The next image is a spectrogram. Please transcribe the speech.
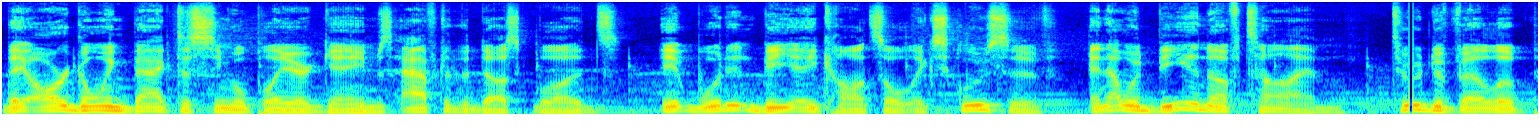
they are going back to single player games after the Dusk Bloods. It wouldn't be a console exclusive, and that would be enough time to develop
